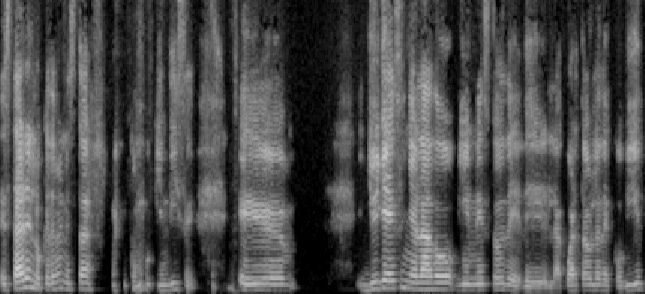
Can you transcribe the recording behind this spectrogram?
estar en lo que deben estar, como quien dice. Eh, yo ya he señalado bien esto de, la cuarta ola de COVID.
